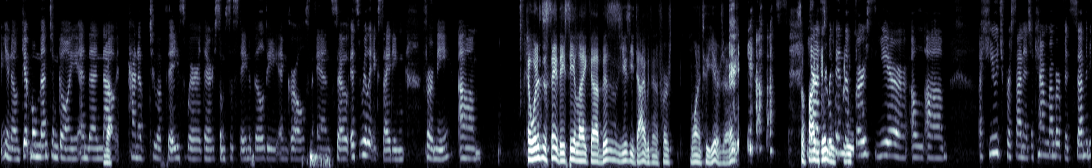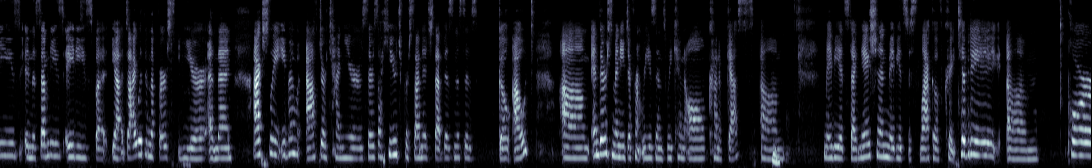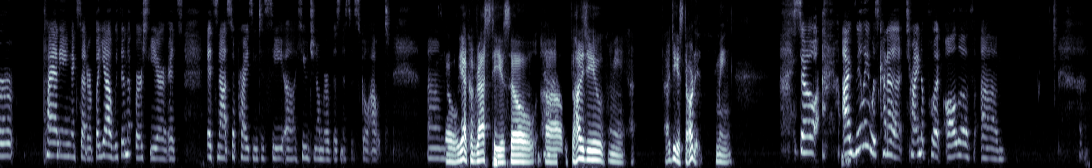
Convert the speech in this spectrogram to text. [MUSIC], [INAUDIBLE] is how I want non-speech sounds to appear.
you know get momentum going and then Yeah. now it's kind of to a phase where there's some sustainability and growth and so it's really exciting for me um, And what does it say? They say like uh, businesses usually die within the first one or two years, right? [LAUGHS] yes. So five yes years within the first year a, um, a huge percentage. I can't remember if it's 70s in the 70s 80s but yeah die within the first year. And then actually even after 10 years there's a huge percentage that businesses go out. Um, and there's many different reasons we can all kind of guess. Um, maybe it's stagnation maybe it's just lack of creativity um, poor planning etc but yeah within the first year it's it's not surprising to see a huge number of businesses go out um, So yeah, congrats to you. So yeah. uh, so how did you? I mean, how did you get started? I mean, so i really was kind of trying to put all of um,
